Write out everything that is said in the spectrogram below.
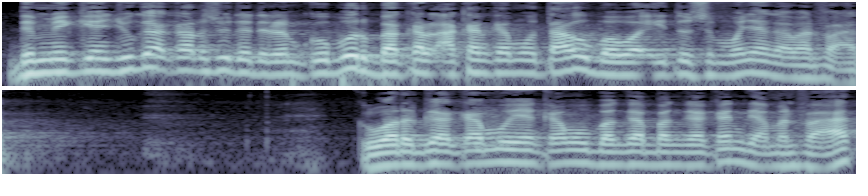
Demikian juga kalau sudah dalam kubur bakal akan kamu tahu bahwa itu semuanya nggak manfaat. Keluarga kamu yang kamu bangga-banggakan nggak manfaat.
